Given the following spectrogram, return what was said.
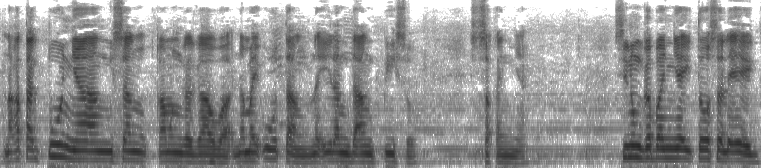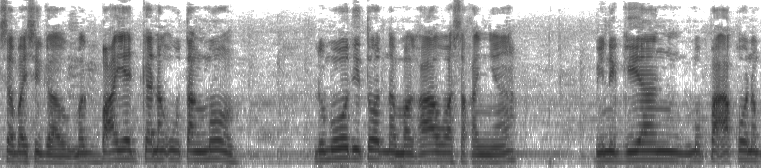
nakatagpo niya ang isang kamanggagawa na may utang na ilang daang piso sa kanya. Sinunggaban niya ito sa leeg, sabay sigaw, magbayad ka ng utang mo. Lumuhod ito at namakawa sa kanya, binigyan mo pa ako ng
